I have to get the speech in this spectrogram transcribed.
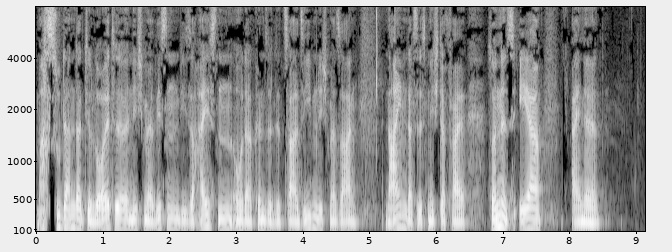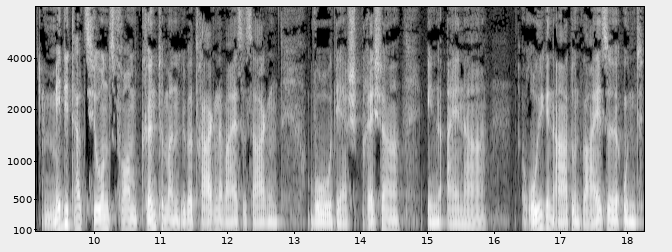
machst du dann, dass die Leute nicht mehr wissen, wie sie heißen oder können sie die Zahl sieben nicht mehr sagen? Nein, das ist nicht der Fall, sondern es ist eher eine Meditationsform könnte man übertragenerweise sagen, wo der Sprecher in einer ruhigen Art und Weise und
